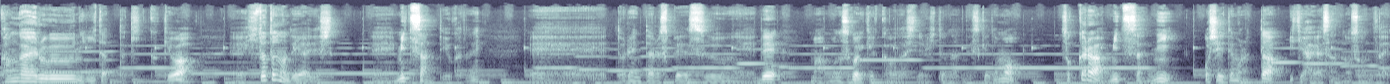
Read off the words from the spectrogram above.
考えるに至ったきっかけは、えー、人との出会いでした、えー、ミツさんっていう方ね、レンタルスペース運営で、まあ、ものすごい結果を出してる人なんですけどもそこからミツさんに教えてもらった池早さんの存在。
